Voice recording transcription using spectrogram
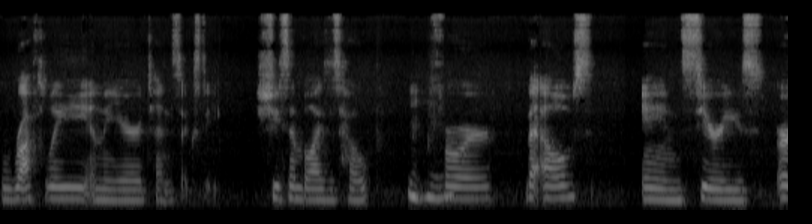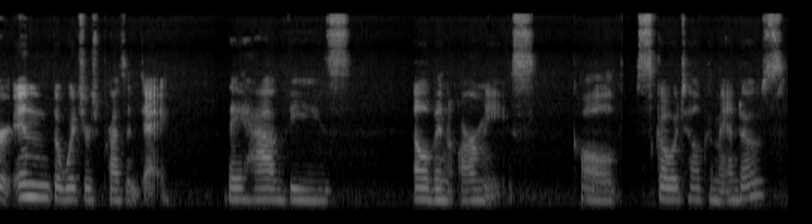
roughly in the year 1060. She symbolizes hope Mhm. for the elves in series or in the Witcher's present day. They have these elven armies called Scoia'tael Commandos.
